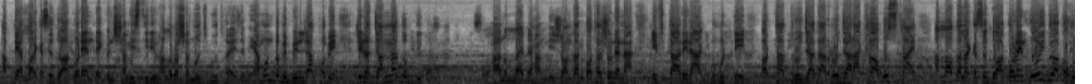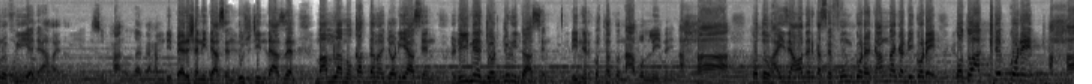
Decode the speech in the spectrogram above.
আপনি আল্লাহর কাছে দোয়া করেন, দেখবেন স্বামী স্ত্রীর ভালোবাসা মজবুত হয়ে যাবে। এমনভাবে বিল্ড আপ হবে যেটা জান্নাত অব্দি করা। সোহান বেহামদি। সন্তান কথা শোনে না, ইফতারের আগ মুহূর্তে, অর্থাৎ রোজাদার রোজা রাখা অবস্থায় আল্লাহ তালার কাছে দোয়া করেন, ওই দোয়া কখনো ফিরিয়ে হয় না। ঋণে জর্জরিত আছেন। ঋণের কথা তো না বললেই নাই। কত ভাই যে আমাদের কাছে ফোন করে, কান্নাকাটি করে, কত আক্ষেপ করে। আহা,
